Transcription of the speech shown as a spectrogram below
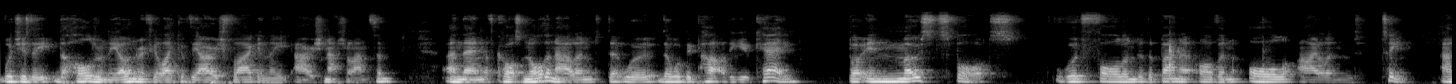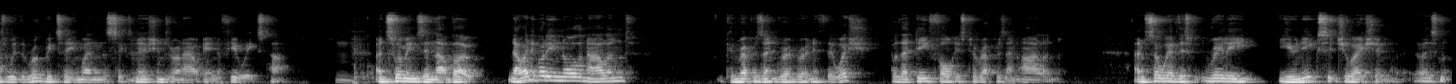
which is the the holder and the owner, if you like, of the Irish flag and the Irish national anthem, and then of course Northern Ireland that were that would be part of the UK, but in most sports would fall under the banner of an all Ireland team, as with the rugby team when the Six Nations run out in a few weeks' time, and swimming's in that boat. Now anybody in Northern Ireland can represent Great Britain if they wish, but their default is to represent Ireland. And so we have this really unique situation. It's not,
